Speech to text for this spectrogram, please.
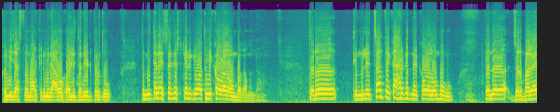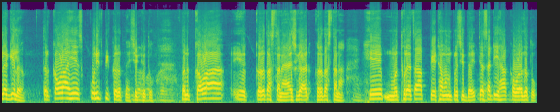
कमी जास्त मार्केटमध्ये आवक वाढली तर रेट पडतो. तर मी त्यांना सजेस्ट केलं की बाबा तुम्ही कवळा लावून बघा म्हणलं. तर ते म्हणले चालतंय काय हरकत नाही कवळा लावून बघू. पण जर बघायला गेलं तर कवळा हे कोणीच पीक करत नाही शक्यतो. पण कवळा करत असताना ॲशगार्ड करत असताना हे. मथुऱ्याचा पेठा म्हणून प्रसिद्ध आहे. त्यासाठी हा कवळा जातो.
